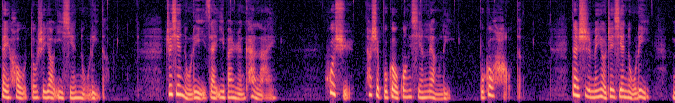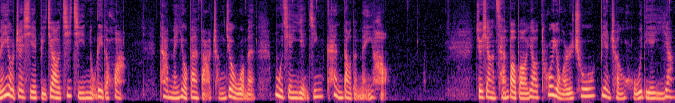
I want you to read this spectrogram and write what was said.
背后都是要一些努力的。这些努力在一般人看来，或许它是不够光鲜亮丽，不够好的。但是没有这些努力，没有这些比较积极努力的话，它没有办法成就我们目前眼睛看到的美好。就像蚕宝宝要脱颖而出变成蝴蝶一样，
